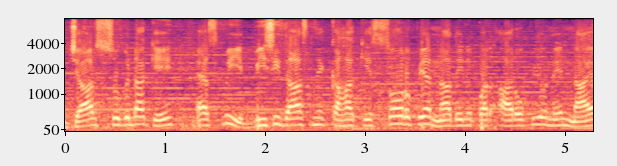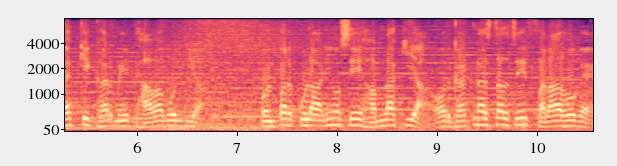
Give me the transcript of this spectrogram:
जार सुगडा के एसपी बीसी दास ने कहा कि सौ रुपया न देने पर आरोपियों ने नायक के घर में धावा बोल दिया। उन पर कुलाड़ियों से हमला किया और घटनास्थल से फरार हो गए।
